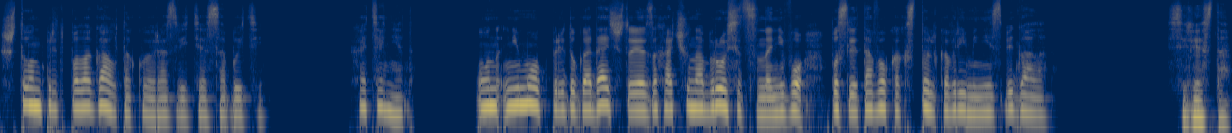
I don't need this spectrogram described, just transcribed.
что он предполагал такое развитие событий. Хотя нет, Он не мог предугадать, что я захочу наброситься на него после того, как столько времени избегала. «Селеста».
